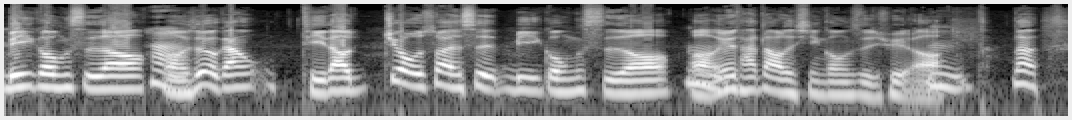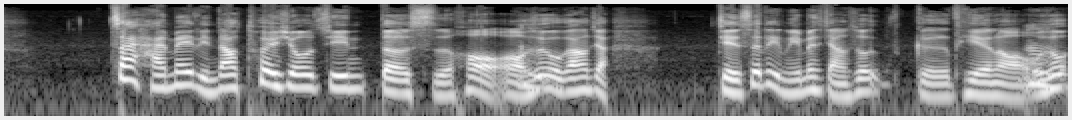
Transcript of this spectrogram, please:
B 公司哦哦，所以我刚刚提到，就算是 B 公司哦哦，因为他到了新公司去了哦。那在还没领到退休金的时候哦，所以我刚刚讲解释令里面讲说隔天哦，我说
